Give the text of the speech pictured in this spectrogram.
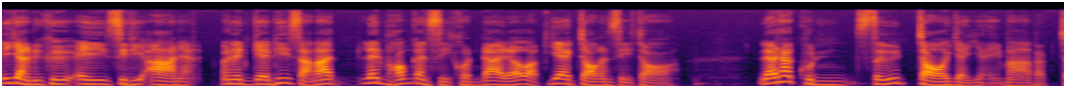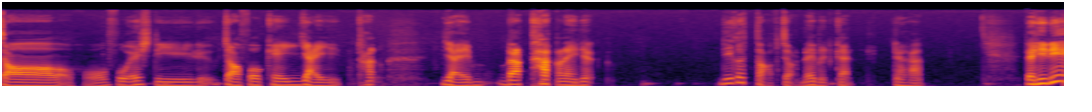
อีกอย่างหนึ่งคือไอ้ CTR เนี่ย มันเป็นเกมที่สามารถเล่นพร้อมกัน 4 คนได้แล้วแบบแยกจอกัน4จอ แล้วถ้าคุณซื้อจอใหญ่ ๆ มาแบบจอ โอ้โห Full HD หรือจอ 4K ใหญ่ทักใหญ่บักทักอะไรเนี่ย นี่ก็ตอบโจทย์ได้เหมือนกันนะครับ แต่ทีนี้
